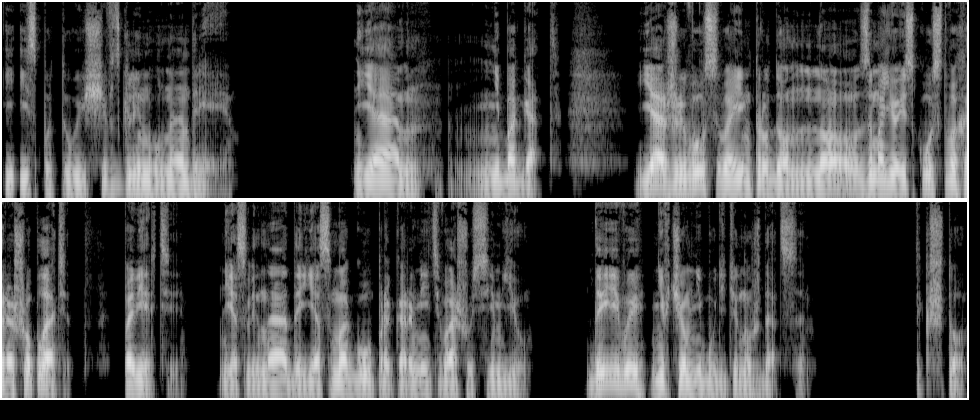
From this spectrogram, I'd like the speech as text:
и испытующе взглянул на Андрея. «Я не богат. Я живу своим трудом, но за мое искусство хорошо платят. Поверьте, если надо, я смогу прокормить вашу семью. Да и вы ни в чем не будете нуждаться. Так что,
